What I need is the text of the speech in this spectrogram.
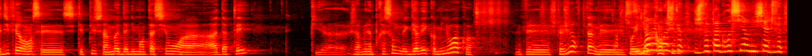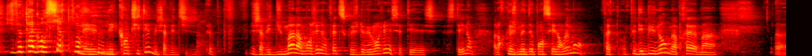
différent. C'était plus un mode d'alimentation à, adapter. Puis euh, j'avais l'impression de me gaver comme une oie, quoi. je te jure, putain, mais je voyais les quantités. Moi, je, veux, veux pas grossir, Michel, je veux, je veux pas grossir. Les, les quantités, mais j'avais j'avais du mal à manger en fait ce que je devais manger. C'était énorme. Alors que je me dépensais énormément. En fait, au tout début, non, mais après, ben, euh,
